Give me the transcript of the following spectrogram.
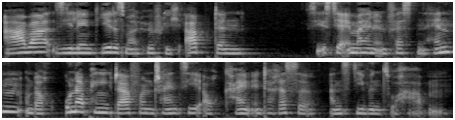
aber sie lehnt jedes Mal höflich ab, denn Sie ist ja immerhin in festen Händen und auch unabhängig davon scheint sie auch kein Interesse an Steven zu haben.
